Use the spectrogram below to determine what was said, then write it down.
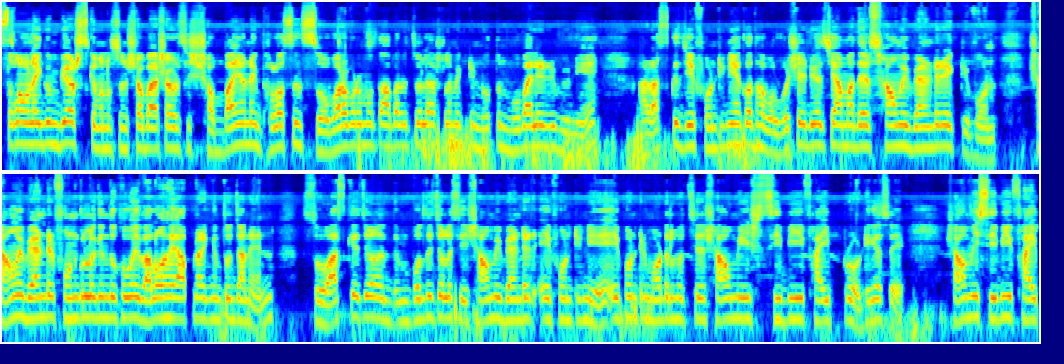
আসসালামু আলাইকুম বিয়ার্স কেমন আছেন সবাই? আশা করছি সবাই অনেক ভালো আছেন। সো বরাবর মতো আবার চলে আসলাম একটি নতুন মোবাইলের রিভিউ নিয়ে। আর আজকে যে ফোনটি নিয়ে কথা বলব, সেটি হচ্ছে আমাদের শাওমি ব্র্যান্ডের একটি ফোন। শাওমি ব্র্যান্ডের ফোনগুলো কিন্তু খুবই ভালো হয়, আপনারা কিন্তু জানেন। সো আজকে বলতে চলেছি শাওমি ব্র্যান্ডের এই ফোনটি নিয়ে। এই ফোনটির মডেল হচ্ছে শাওমি সিবি ফাইভ প্রো ঠিক আছে? শাওমি সিবি ফাইভ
